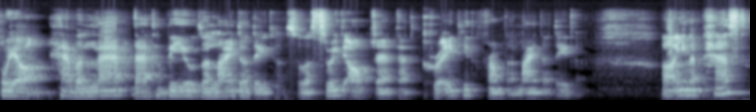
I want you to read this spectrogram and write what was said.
we'll have a lab that view the LiDAR data, so the 3D object that created from the LiDAR data. Uh, in the past,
